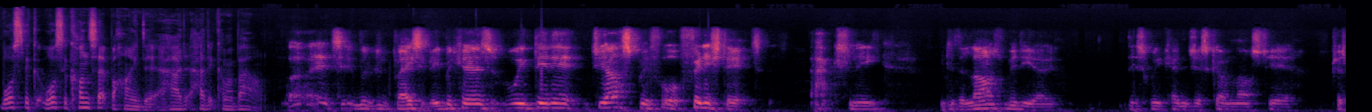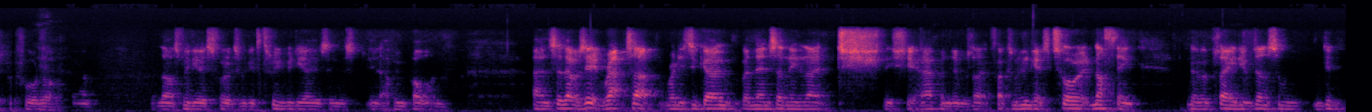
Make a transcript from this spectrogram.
what's the what's the concept behind it? How did, how did it come about? Well, it's it basically because we did it just before finished it. Actually, we did the last video this weekend, just gone last year, just before Yeah. lockdown. The last videos for it, so we did three videos in this in, up in Bolton, and so that was it, wrapped up, ready to go. But then suddenly, like tsh, this shit happened. It was like fuck, so we didn't get to tour it, nothing. Never played it. We've done some, we did,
